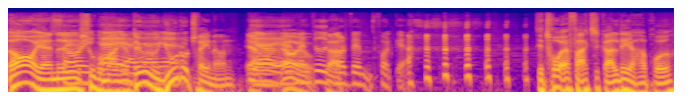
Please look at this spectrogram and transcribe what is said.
Nå, ja, nede Sorry. i supermarkedet. Ja, ja, det er jo ja, ja. judotræneren. Ja, ja, ja jo, man jo, ved klart. godt, hvem folk er. Det tror jeg faktisk aldrig, jeg har prøvet.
